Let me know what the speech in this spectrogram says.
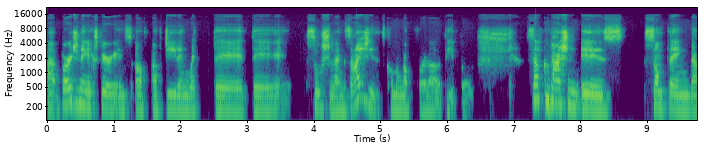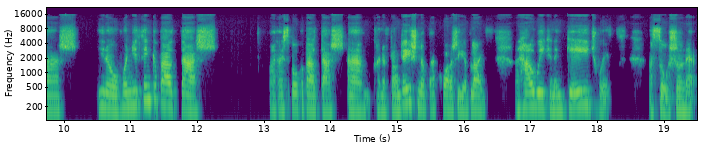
uh, burgeoning experience of, of dealing with the, the social anxiety that's coming up for a lot of people. Self-compassion is something that, you know, when you think about that like I spoke about that um, kind of foundation of that quality of life and how we can engage with a social net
